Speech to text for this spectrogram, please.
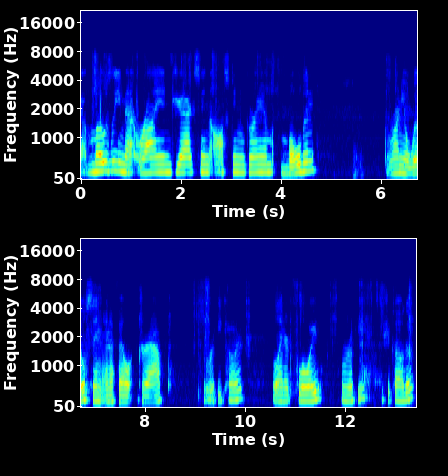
Got Mosley, Matt Ryan, Jackson, Austin Graham, Bolden, Russell Wilson, NFL Draft, rookie card, Leonard Floyd, rookie for Chicago.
